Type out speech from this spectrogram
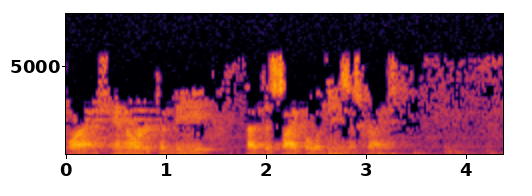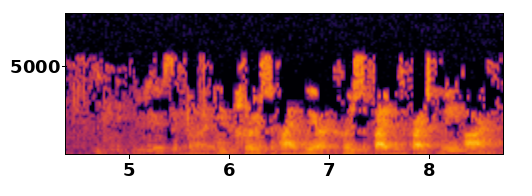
flesh in order to be a disciple of Jesus Christ? Crucified. You crucified. We are crucified with Christ. We are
